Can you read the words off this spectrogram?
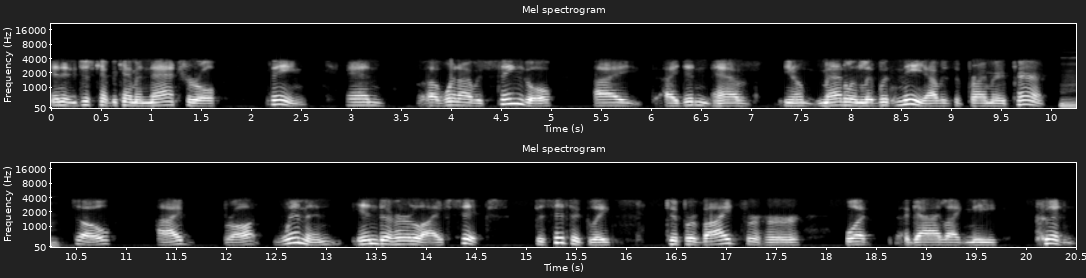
and it just kept, became a natural thing. And uh, when I was single, I I didn't have you know Madeline lived with me. I was the primary parent, Hmm. so I brought women into her life, six specifically, to provide for her what a guy like me couldn't.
